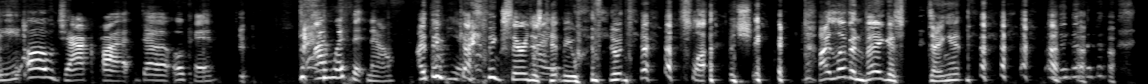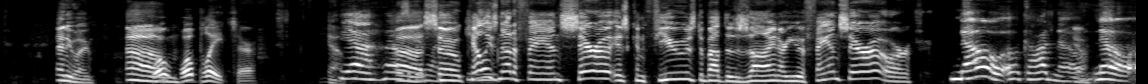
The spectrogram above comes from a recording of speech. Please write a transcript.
be? Oh, jackpot. Duh. Okay. I'm with it now. I think I'm here. I think Sarah just I- hit me with, with that slot machine. I live in Vegas. Dang it. anyway, well, um, well played, Sarah. Yeah. Yeah, that was a Uh, good so one. Kelly's not a fan. Sarah is confused about the design. Are you a fan, Sarah, or No, oh God, no, Yeah. no,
